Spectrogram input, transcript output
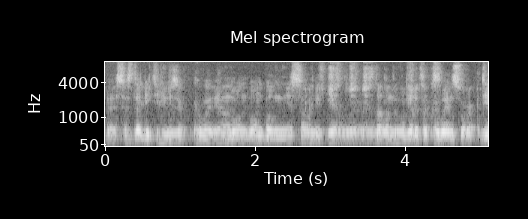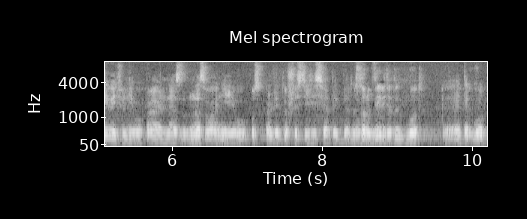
э, создали телевизор КВН. Но он, он был не самый а, первый. Частота он вообще-то КВН-49 у него правильное название, его выпускали до 60-х годов. 49 это год? Это год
